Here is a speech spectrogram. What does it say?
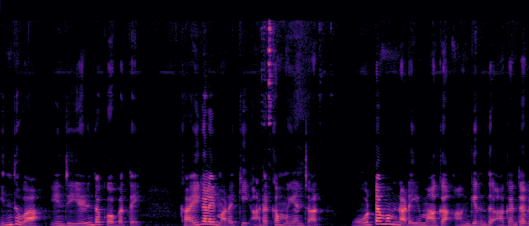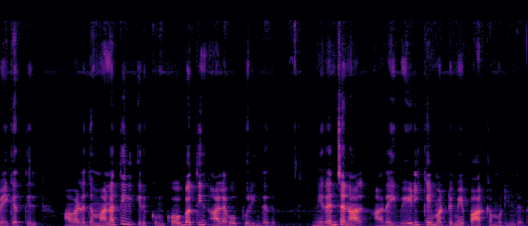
இந்துவா? என்று எழுந்த கோபத்தை கைகளை மடக்கி அடக்க முயன்றாள் ஓட்டமும் நடையுமாக அங்கிருந்து அகன்ற வேகத்தில் அவளது மனத்தில் இருக்கும் கோபத்தின் அளவு புரிந்தது. நிரஞ்சனால் அதை வேடிக்கை மட்டுமே பார்க்க முடிந்தது.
